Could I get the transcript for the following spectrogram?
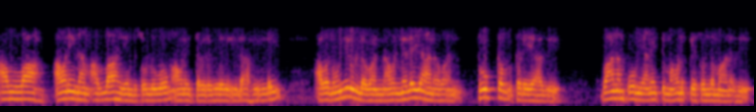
அல்லாஹ் அவனை நாம் அல்லாஹ் என்று சொல்லுவோம். அவனை தவிர வேறு இலாக இல்லை. அவன் உயிருள்ளவன் அவன் நிலையானவன் தூக்கம் கிடையாது. வானம் பூமி அனைத்தும் அவனுக்கே சொந்தமானது.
